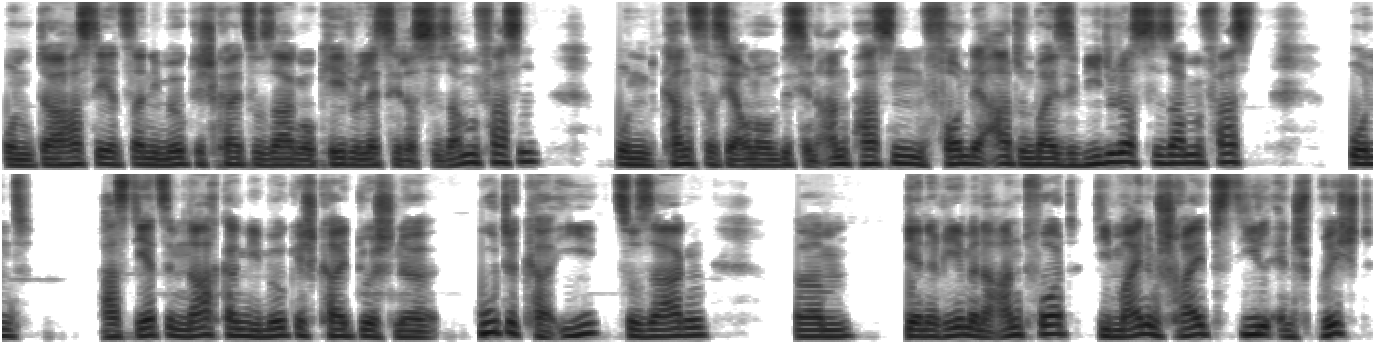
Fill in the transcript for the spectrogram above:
Und da hast du jetzt dann die Möglichkeit zu sagen, okay, du lässt dir das zusammenfassen und kannst das ja auch noch ein bisschen anpassen von der Art und Weise, wie du das zusammenfasst. Und hast jetzt im Nachgang die Möglichkeit, durch eine gute KI zu sagen, ähm, generiere mir eine Antwort, die meinem Schreibstil entspricht,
